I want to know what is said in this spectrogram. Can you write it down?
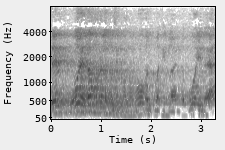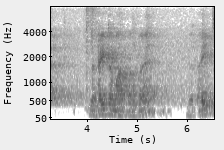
then ஓயை தான் முதல்ல ப்ரொஜெக்ட் பண்ணணும் ஓ வந்து பார்த்தீங்களா இந்த ஓயில் இந்த ஹைட்டை மார்க் பண்ணுறேன் இந்த ஹைட்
